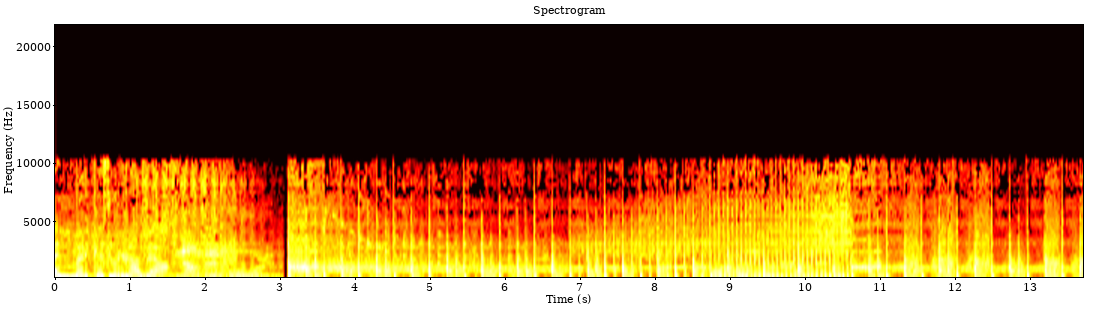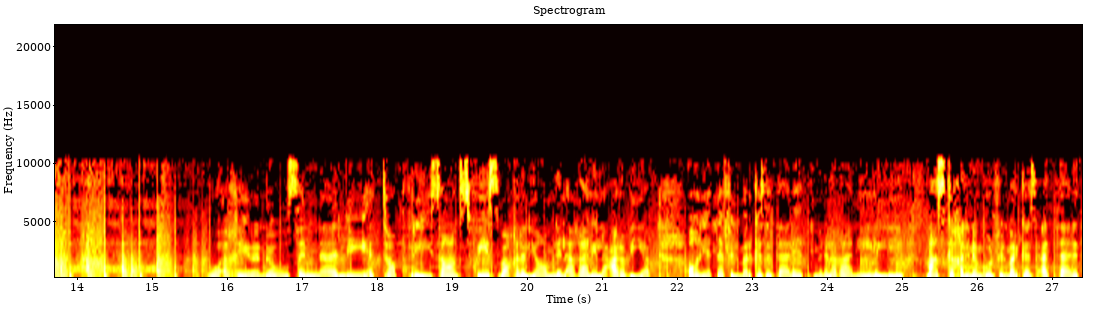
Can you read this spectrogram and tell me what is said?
المركز الرابع. وأخيرا وصلنا للتوب 3 سونغز في سباقنا اليوم للأغاني العربية. أغنيتنا في المركز الثالث من الأغاني اللي ماسكة خلينا نقول في المركز الثالث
